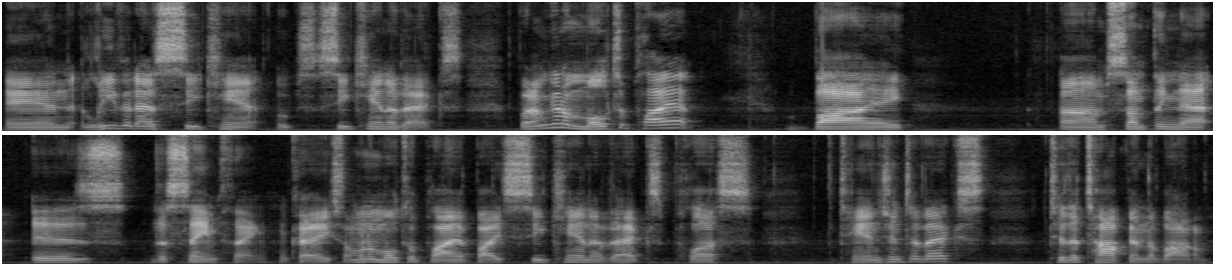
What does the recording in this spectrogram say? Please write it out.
and leave it as secant oops secant of x, but I'm going to multiply it by um, something that is the same thing. Okay, so I'm going to multiply it by secant of x plus tangent of x to the top and the bottom.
